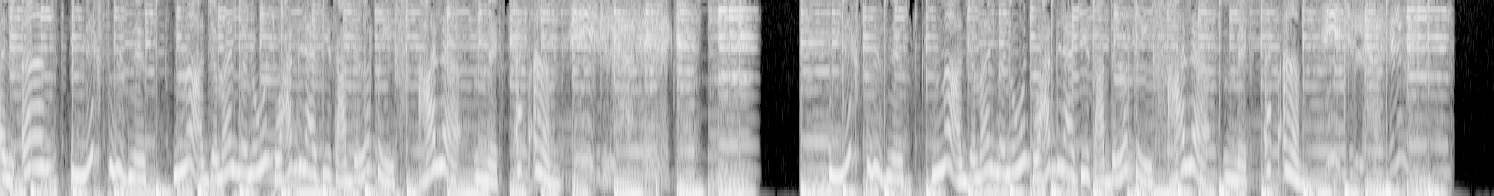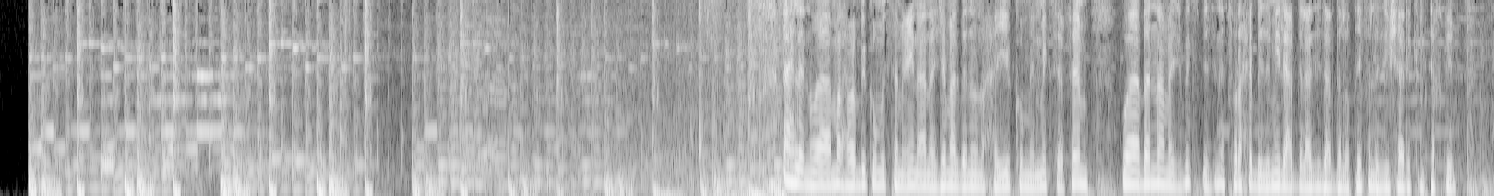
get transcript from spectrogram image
الآن Mix Business مع جمال بنون وعبد العزيز عبد اللطيف على Mix FM Mix Business مع جمال بنون وعبد العزيز عبد اللطيف على Mix FM هي كلها في ال mix أهلا ومرحبا بكم مستمعين أنا جمال بنون أحييكم من Mix FM وبرنامج Mix Business. أرحب بزميلي عبد العزيز عبد اللطيف الذي يشارك التقديم.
